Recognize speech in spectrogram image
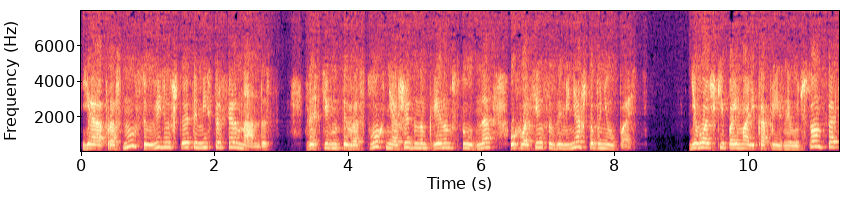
Я проснулся и увидел, что это мистер Фернандес, застигнутый врасплох неожиданным креном судна, ухватился за меня, чтобы не упасть. Его очки поймали капризный луч солнца,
